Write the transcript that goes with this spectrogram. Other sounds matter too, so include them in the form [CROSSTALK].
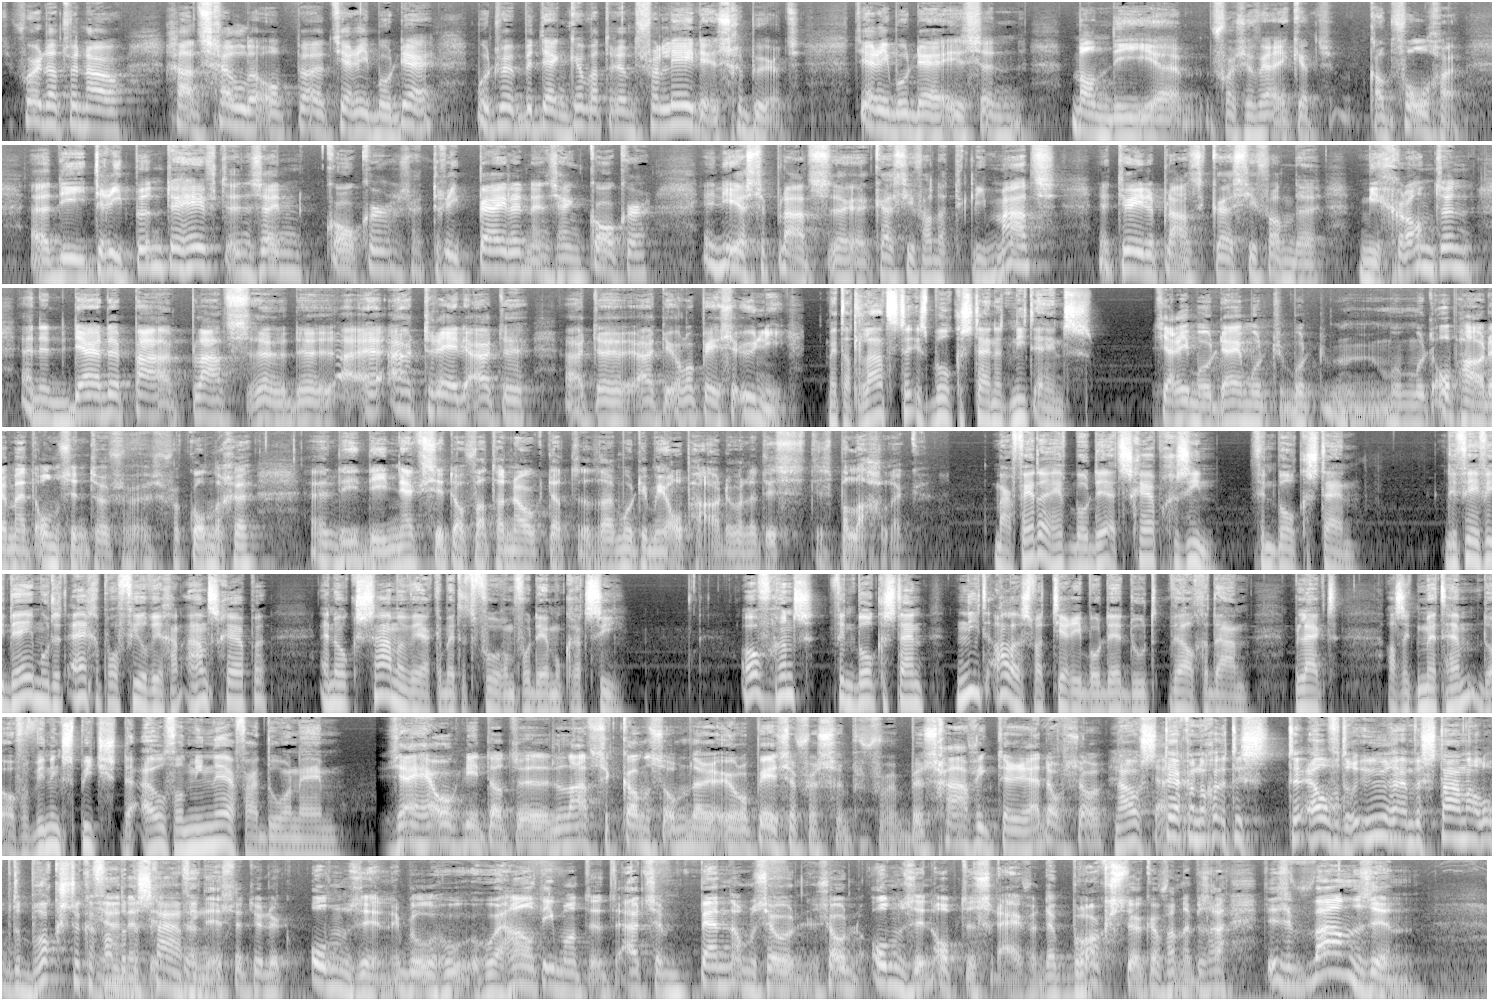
Voordat we nou gaan schelden op uh, Thierry Baudet, moeten we bedenken wat er in het verleden is gebeurd. Thierry Baudet is een man die, uh, voor zover ik het kan volgen, uh, die drie punten heeft in zijn koker, drie pijlen in zijn koker. In de eerste plaats de kwestie van het klimaat. In de tweede plaats de kwestie van de migranten. En in de derde plaats de uittreden uit de, uit, de, uit de Europese Unie. Met dat laatste is Bolkestein het niet eens. Thierry Baudet moet, moet, moet, moet ophouden met onzin te verkondigen. Die, die Nexit of wat dan ook, dat, daar moet hij mee ophouden, want het is, het is belachelijk. Maar verder heeft Baudet het scherp gezien, vindt Bolkestein. De VVD moet het eigen profiel weer gaan aanscherpen en ook samenwerken met het Forum voor Democratie. Overigens vindt Bolkestein niet alles wat Thierry Baudet doet wel gedaan, blijkt als ik met hem de overwinningsspeech De Uil van Minerva doorneem. Zei hij ook niet dat de laatste kans om de Europese beschaving te redden of zo? Nou, sterker nog, het is te elfde uur en we staan al op de brokstukken van de dat, beschaving. Dat is natuurlijk onzin. Ik bedoel, hoe, hoe haalt iemand het uit zijn pen om zo'n zo onzin op te schrijven? De brokstukken van de beschaving. Het is waanzin.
